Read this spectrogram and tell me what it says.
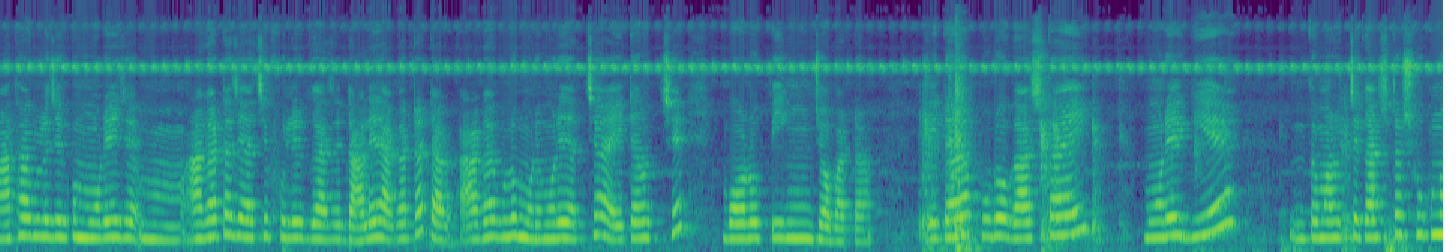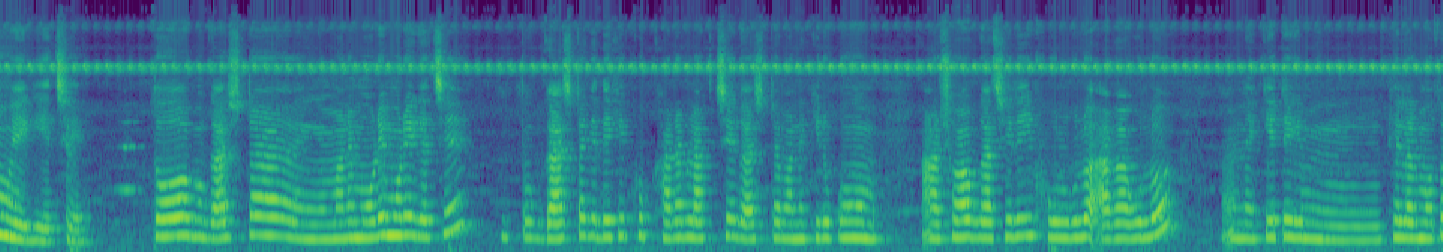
মাথাগুলো যেরকম মরে আগাটা যে আছে, ফুলের গাছ, ডালের আগাটা আগাগুলো মরে মরে যাচ্ছে। আর এটা হচ্ছে বড় পিঙ্ক জবাটা। এটা পুরো গাছটাই মরে গিয়ে তোমার হচ্ছে গাছটা শুকনো হয়ে গিয়েছে। তো গাছটা মানে মরে মরে গেছে। তো গাছটাকে দেখে খুব খারাপ লাগছে। গাছটা মানে কীরকম, আর সব গাছেরই ফুলগুলো, আগাগুলো মানে কেটে ফেলার মতো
